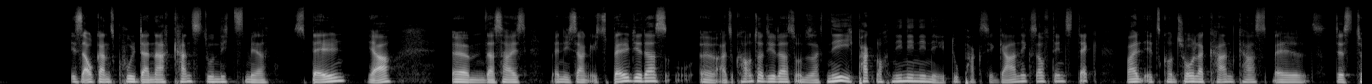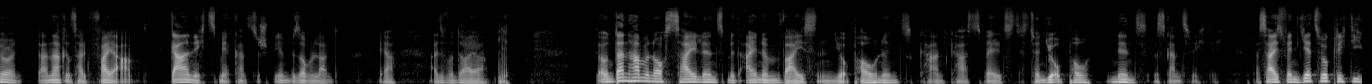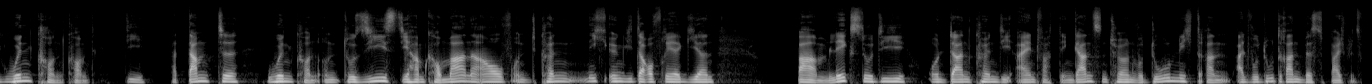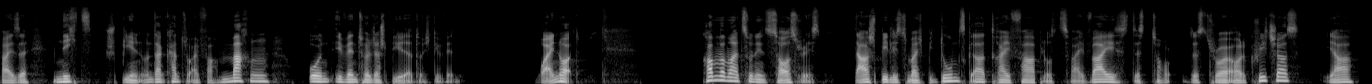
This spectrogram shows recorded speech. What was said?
ist auch ganz cool. Danach kannst du nichts mehr spellen, ja. Ähm, das heißt, wenn ich sage, ich spell dir das, äh, also counter dir das und du sagst, nee, ich pack noch, nee, nee, nee, nee, du packst hier gar nichts auf den Stack, weil its Controller can't cast spells this turn. Danach ist halt Feierabend. Gar nichts mehr kannst du spielen, bis auf ein Land. Ja, also von daher. Und dann haben wir noch Silence mit einem weißen. Your opponents can't cast spells this turn. Your opponents ist ganz wichtig. Das heißt, wenn jetzt wirklich die WinCon kommt, die verdammte WinCon und du siehst, die haben kaum Mana auf und können nicht irgendwie darauf reagieren, bam, legst du die und dann können die einfach den ganzen Turn, wo du nicht dran, äh, wo du dran bist, beispielsweise, nichts spielen. Und dann kannst du einfach machen und eventuell das Spiel dadurch gewinnen. Why not? Kommen wir mal zu den Sorceries. Da spiele ich zum Beispiel Doomsguard, 3 farblos, 2 weiß, Destroy All Creatures. Ja,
